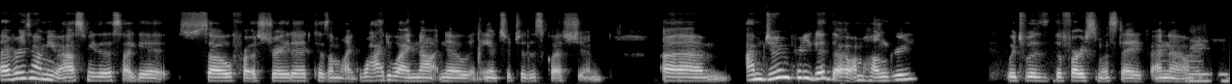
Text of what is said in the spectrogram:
Every time you ask me this, I get so frustrated because I'm like, why do I not know an answer to this question? Um, I'm doing pretty good though. I'm hungry, which was the first mistake. I know. Mm-hmm.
